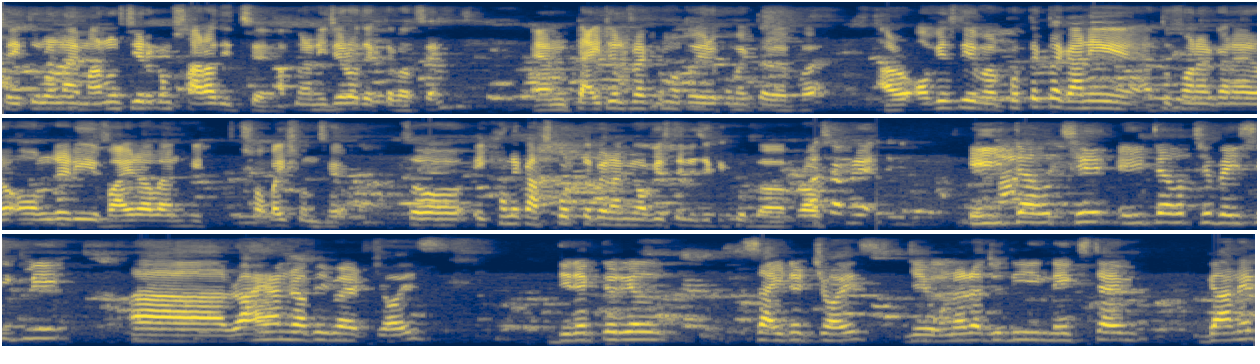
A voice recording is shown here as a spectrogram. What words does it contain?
সেই তুলনায় মানুষ যেরকম সাড়া দিচ্ছে, আপনারা নিজেরাও দেখতে পাচ্ছেন। অ্যান্ড টাইটেল ট্র্যাকের মতো এরকম একটা ব্যাপার। আর অবভিয়াসলি প্রত্যেকটা গানই তুফানের গানে অলরেডি ভাইরাল অ্যান্ড হিট সবাই শুনছে। তো এখানে কাজ করতে পেরে আমি অবভিয়াসলি নিজেকে খুব এইটা হচ্ছে এইটা হচ্ছে বেসিকলি রায়হান রাফি ভাইয়ের চয়েস ডিরেক্টোরিয়াল সাইডের চয়েস যে ওনারা যদি নেক্সট টাইম গানের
